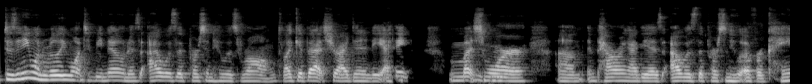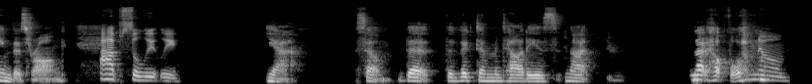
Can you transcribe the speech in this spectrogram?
does anyone really want to be known as I was a person who was wronged? Like, if that's your identity, I think much mm-hmm. more um, empowering ideas. I was the person who overcame this wrong. Absolutely. Yeah. So the the victim mentality is not not helpful. No.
